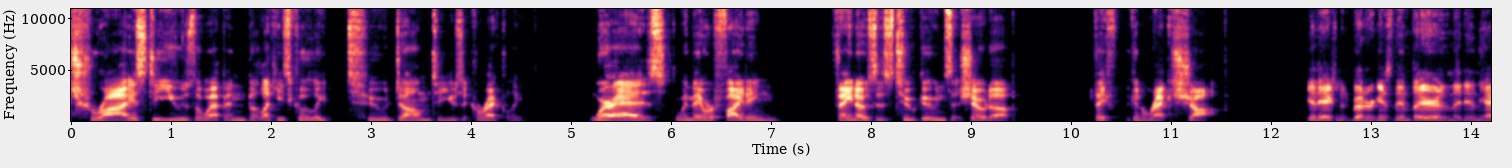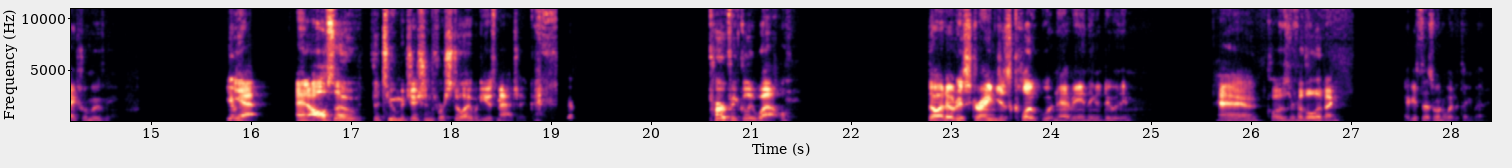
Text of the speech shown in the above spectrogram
tries to use the weapon, but like he's clearly too dumb to use it correctly. Whereas when they were fighting Thanos' two goons that showed up, they fucking wrecked shop. Yeah, they actually did better against them there than they did in the actual movie. Yep. Yeah. And also the two magicians were still able to use magic. Perfectly well. Though I noticed Strange's cloak wouldn't have anything to do with him. And are for the living. I guess that's one way to think about it.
